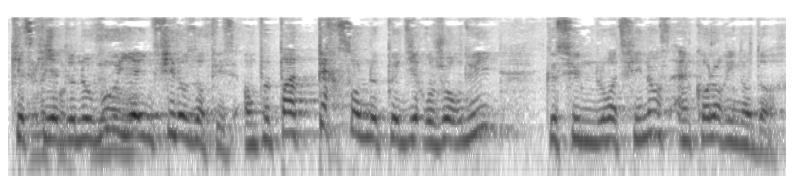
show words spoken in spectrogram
Qu'est-ce qu'il y a de nouveau, Il y a une philosophie. On peut pas, personne ne peut dire aujourd'hui que c'est une loi de finances incolore inodore.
